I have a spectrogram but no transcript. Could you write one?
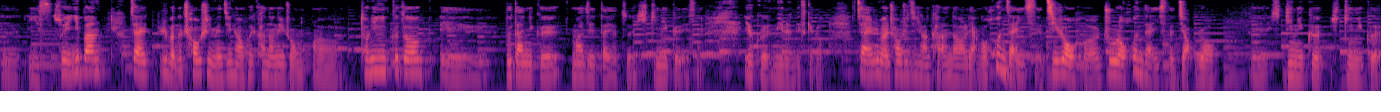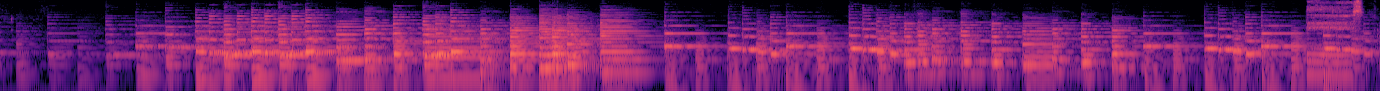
的意思。所以一般在日本的超市里面经常会看到那种呃鶏肉と、えー、豚肉混ぜたやつ、ひき肉ですね。よく見るんですけど。在日本超市经常看到两个混在一起的鸡肉和猪肉混在一起的绞肉。ひき肉、ひき肉。。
